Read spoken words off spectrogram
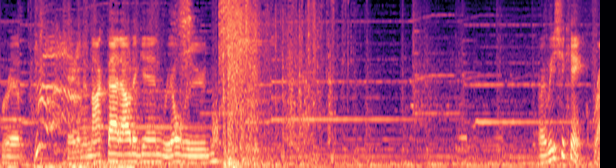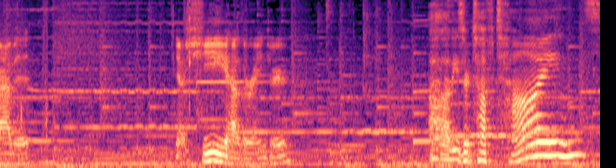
Rip. Okay, gonna knock that out again, real rude. Or at least she can't grab it. Yeah, she has a ranger. Ah, oh, these are tough times.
